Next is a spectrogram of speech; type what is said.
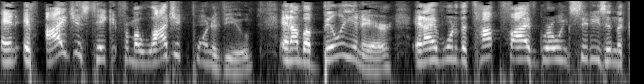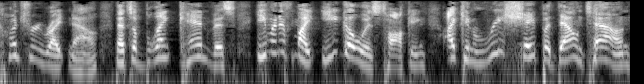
And if I just take it from a logic point of view, and I'm a billionaire, and I have one of the top five growing cities in the country right now, that's a blank canvas, even if my ego is talking, I can reshape a downtown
